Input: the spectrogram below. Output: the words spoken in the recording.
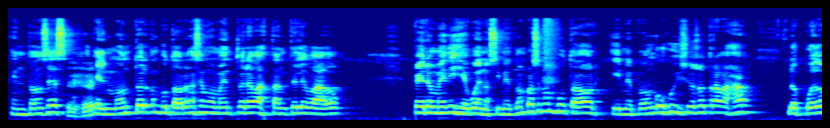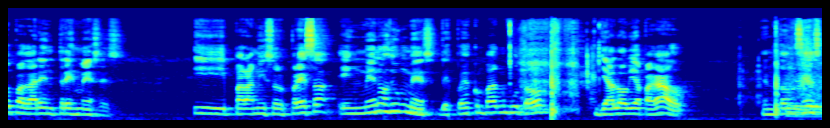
Entonces, el monto del computador en ese momento era bastante elevado, pero me dije, bueno, si me compro ese computador y me pongo juicioso a trabajar, lo puedo pagar en tres meses. Y para mi sorpresa, en menos de un mes, después de comprar el computador, ya lo había pagado. Entonces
